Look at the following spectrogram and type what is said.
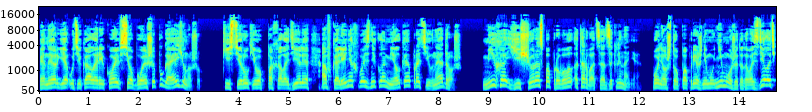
Энергия утекала рекой все больше, пугая юношу. Кисти рук его похолодели, а в коленях возникла мелкая противная дрожь. Миха еще раз попробовал оторваться от заклинания. Понял, что по-прежнему не может этого сделать,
